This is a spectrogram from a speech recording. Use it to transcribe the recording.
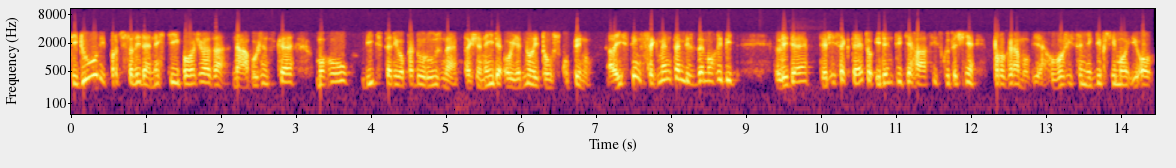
Ty důvody, proč se lidé nechtějí považovat za náboženské, mohou být tedy opravdu různé, takže nejde o jednolitou skupinu. Ale jistým segmentem by zde mohly být lidé, kteří se k této identitě hlásí skutečně programově. Hovoří se někdy přímo i o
